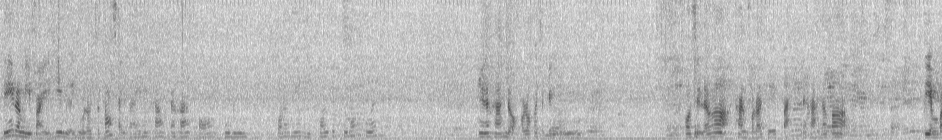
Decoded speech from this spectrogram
ทีนี้เรามีใบที่เหลืออยู่เราจะต้องใส่ใบให้เขานะคะ ขอคูดินขอได้ไหมหยิบขอจะคูได้ถูกไหมนี่นะคะ ดอกเราก็จะเป็นอย่างนี้พอเสร็จแล้วก็ทานฟอร์เทปไปนะคะ แล้วก็เตรียมใบ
